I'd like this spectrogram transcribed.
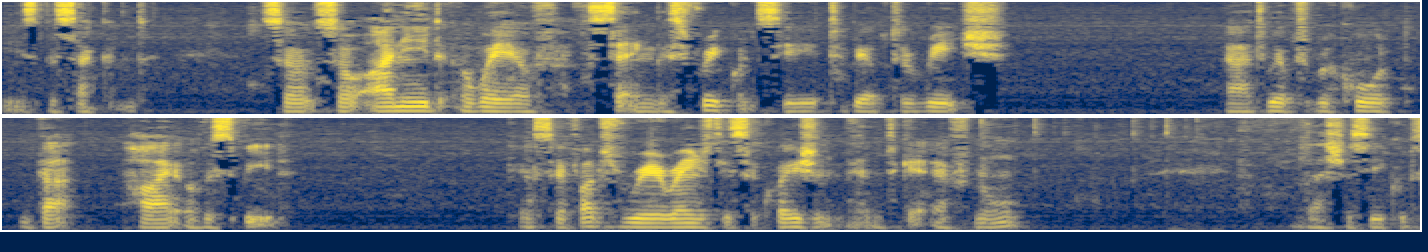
meters per second. So, so I need a way of setting this frequency to be able to reach, uh, to be able to record that high of a speed. Okay, so if I just rearrange this equation then to get f 0 that's just equal to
